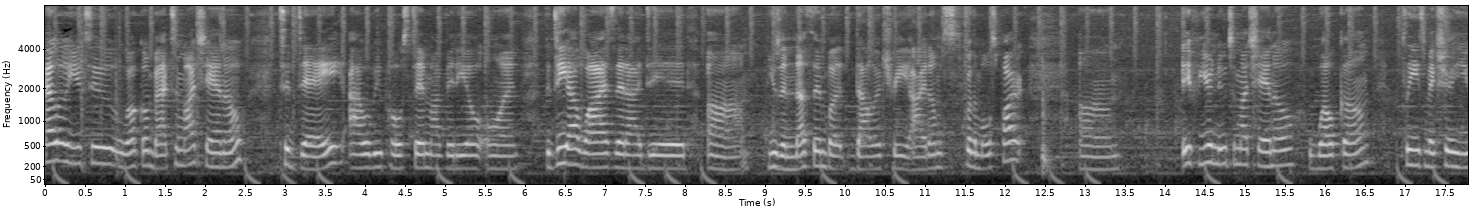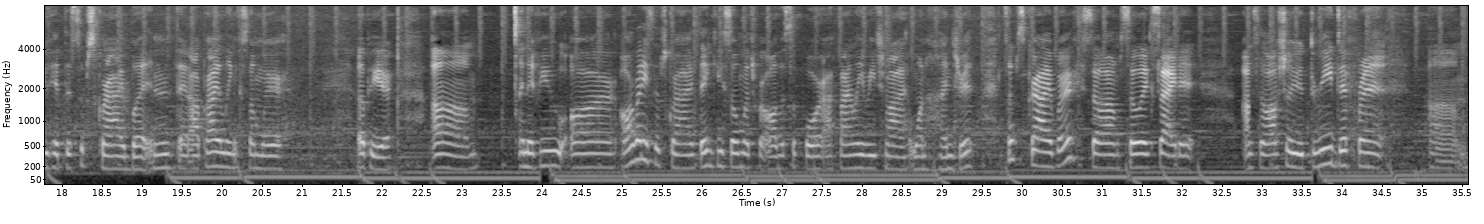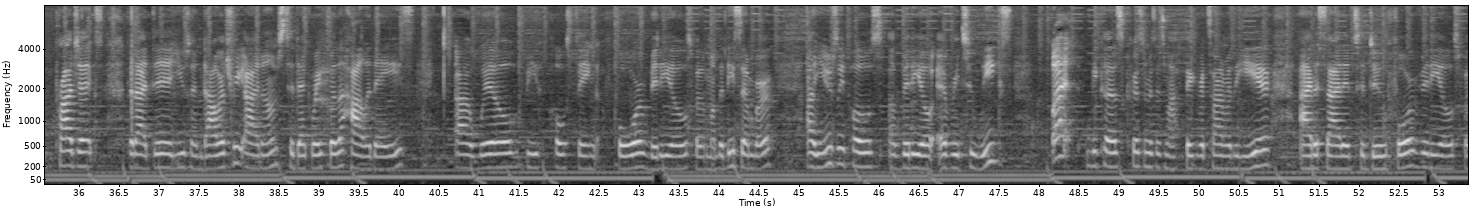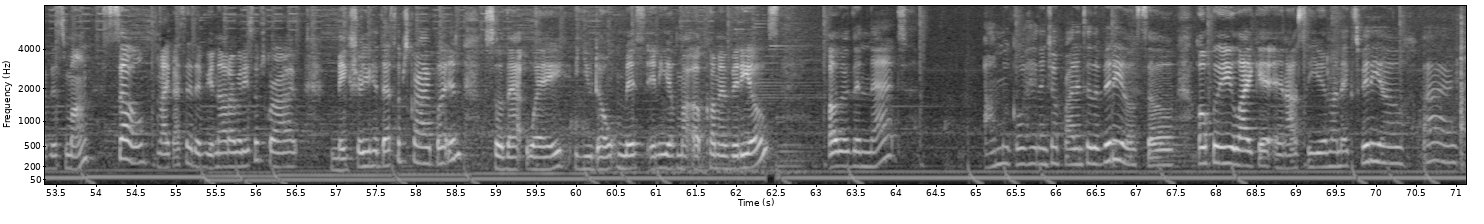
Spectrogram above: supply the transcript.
Hello YouTube, welcome back to my channel. Today I will be posting my video on the DIYs that I did um, using nothing but Dollar Tree items for the most part. Um, if you're new to my channel, welcome. Please make sure you hit the subscribe button that I'll probably link somewhere up here. Um, and if you are already subscribed, thank you so much for all the support. I finally reached my 100th subscriber, so I'm so excited. Um, so I'll show you three different um, projects that I did using Dollar Tree items to decorate for the holidays. I will be posting four videos for the month of December. I usually post a video every two weeks but because Christmas is my favorite time of the year, I decided to do four videos for this month. So, like I said, if you're not already subscribed, make sure you hit that subscribe button so that way you don't miss any of my upcoming videos. Other than that, I'm gonna go ahead and jump right into the video. So hopefully you like it and I'll see you in my next video. Bye.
